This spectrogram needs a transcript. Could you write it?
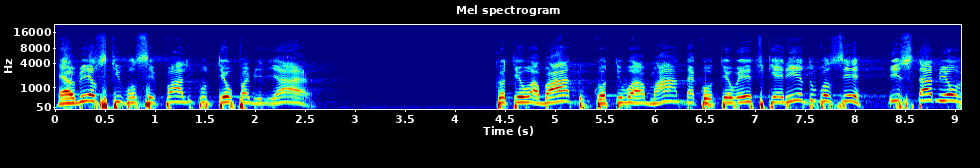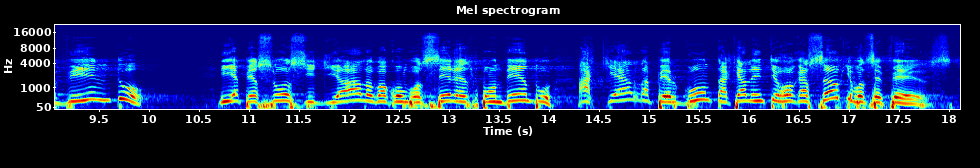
É o mesmo que você fale com o teu familiar, com o teu amado, com a tua amada, com o teu ente querido, você está me ouvindo. E a pessoa se dialoga com você respondendo aquela pergunta, aquela interrogação que você fez.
